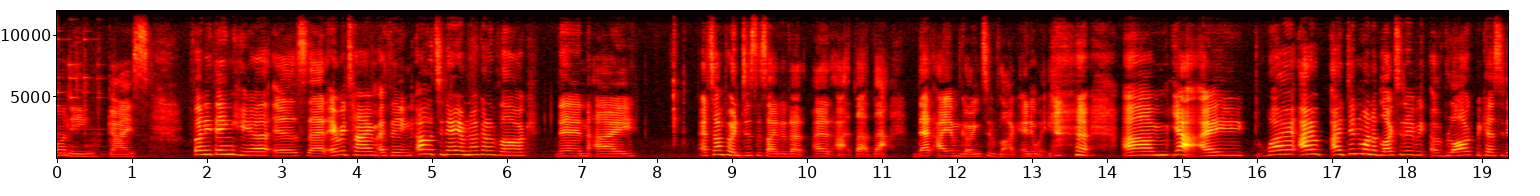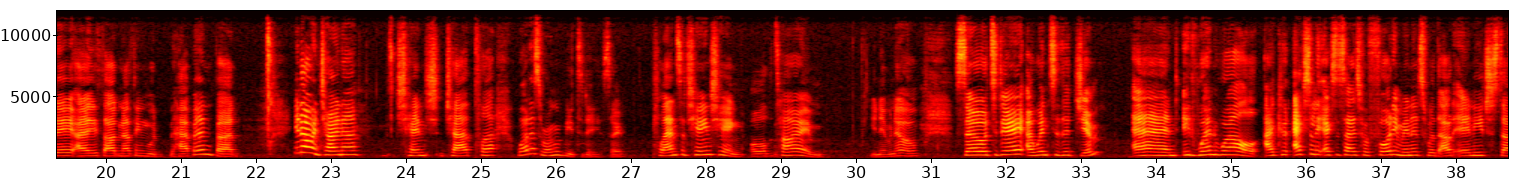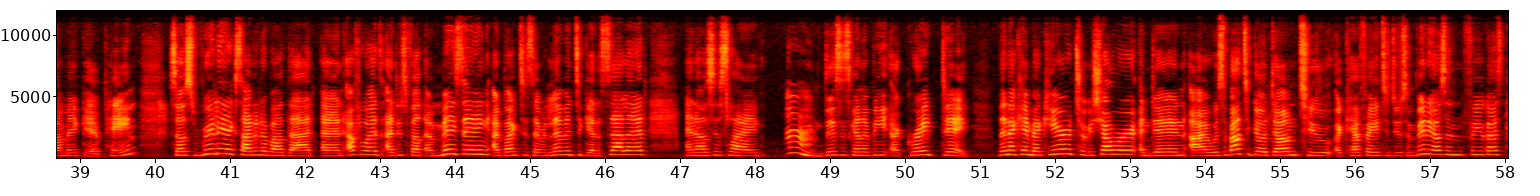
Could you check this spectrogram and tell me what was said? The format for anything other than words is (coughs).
morning, guys. Funny thing here is that every time I think, oh, today I'm not gonna vlog, then I, at some point, just decided that I, that that that I am going to vlog anyway. (laughs) um, yeah, I why I I didn't want to vlog today, a vlog because today I thought nothing would happen, but you know, in China, change chat. What is wrong with me today? Sorry plans are changing all the time. You never know. So today I went to the gym and it went well. I could actually exercise for 40 minutes without any stomach uh, pain. So I was really excited about that and afterwards I just felt amazing. I biked to 7-Eleven to get a salad and I was just like, mmm, this is gonna be a great day. Then I came back here, took a shower, and then I was about to go down to a cafe to do some videos and for you guys.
